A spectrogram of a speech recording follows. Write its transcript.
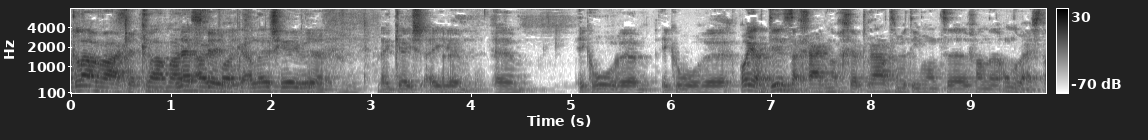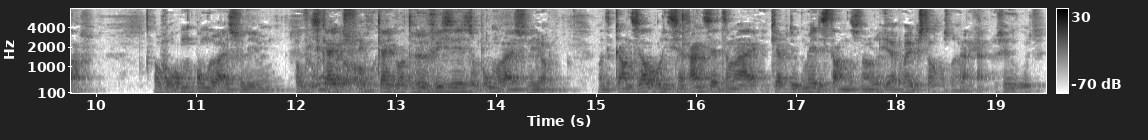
klaarmaken, Klaarmaken, lesgeven. uitpakken, lesgeven. Ja. Nee, Kees, hey, eh, eh, ik hoor, eh, ik hoor eh, Oh ja, dinsdag ga ik nog eh, praten met iemand van de onderwijsstaf. Over on- onderwijsvernieuwing. Over kijken, kijken wat hun visie is op onderwijsvernieuwing. Want ik kan zelf wel iets in gang zetten, maar ik heb natuurlijk medestanders nodig. je hebt medestanders nodig. Ja, ja. Dat is heel goed.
